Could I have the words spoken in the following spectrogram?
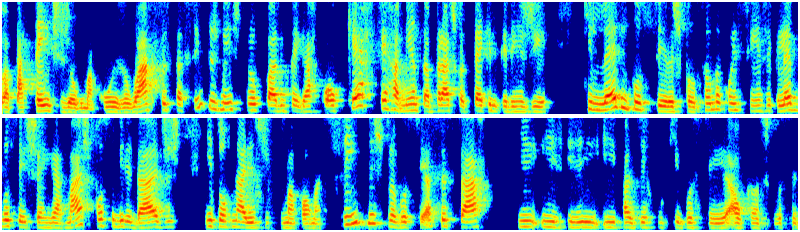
a, patente de alguma coisa. O Access está simplesmente preocupado em pegar qualquer ferramenta, prática, técnica, energia que leve você à expansão da consciência, que leve você a enxergar mais possibilidades e tornar isso de uma forma simples para você acessar e, e, e fazer com que você alcance o que você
